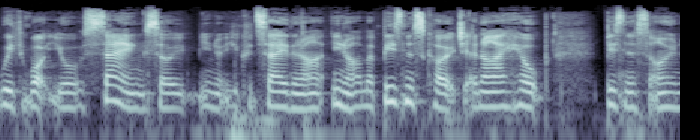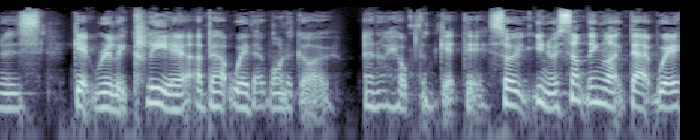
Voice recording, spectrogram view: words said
with what you're saying. So, you know, you could say that I, you know, I'm a business coach and I help business owners get really clear about where they want to go and I help them get there. So, you know, something like that where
